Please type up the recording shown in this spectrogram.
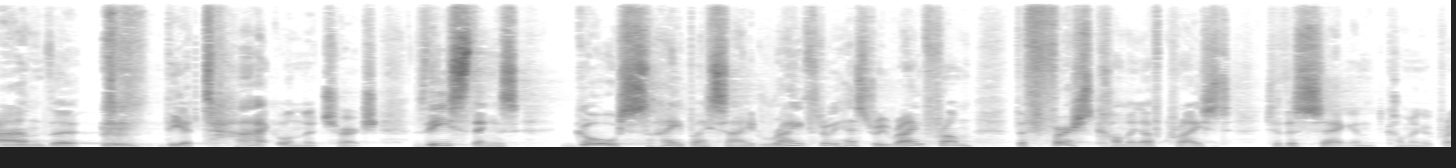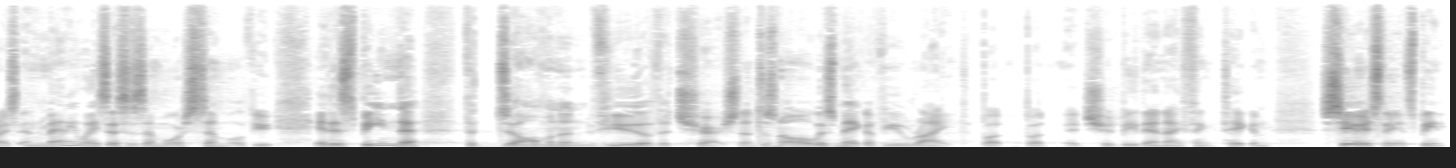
and the, the attack on the church, these things go side by side right through history, right from the first coming of Christ to the second coming of Christ. In many ways, this is a more simple view. It has been the, the dominant view of the church. That doesn't always make a view right, but, but it should be then, I think, taken seriously. It's been,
